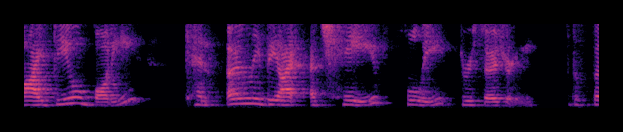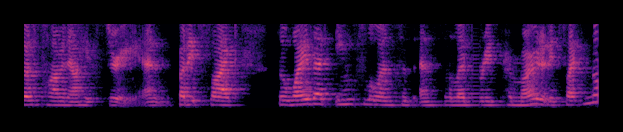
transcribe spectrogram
ideal body can only be uh, achieved fully through surgery for the first time in our history. And but it's like the way that influencers and celebrities promote it, it's like, no,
